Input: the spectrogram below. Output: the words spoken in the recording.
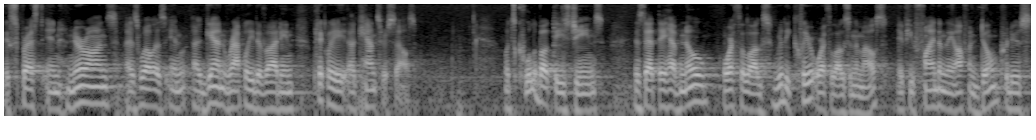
expressed in neurons as well as in, again, rapidly dividing, particularly uh, cancer cells. What's cool about these genes is that they have no orthologs, really clear orthologs in the mouse. If you find them, they often don't produce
